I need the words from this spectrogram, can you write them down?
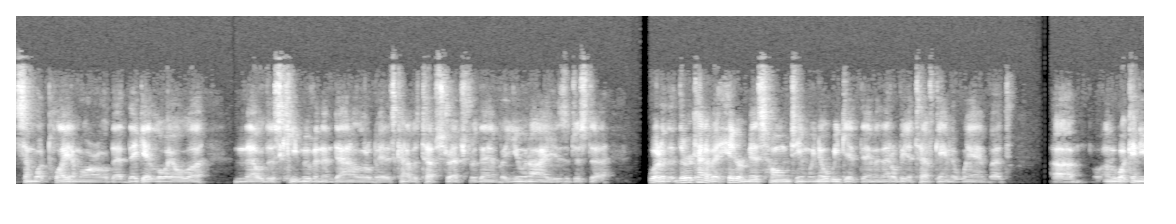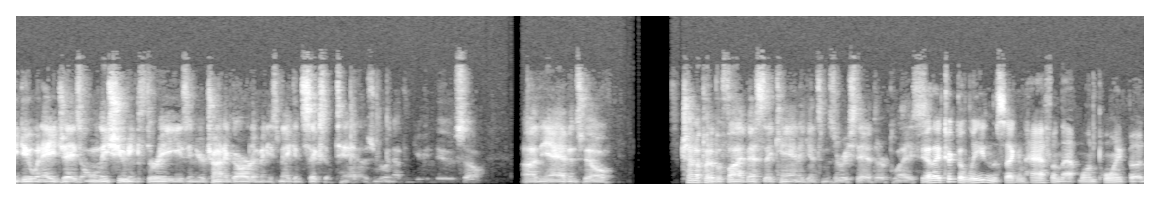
somewhat play tomorrow, that they get Loyola, and they'll just keep moving them down a little bit. It's kind of a tough stretch for them. But you and I is just a what are they? They're kind of a hit or miss home team. We know we get them, and that'll be a tough game to win. But um, I mean, what can you do when AJ's only shooting threes and you're trying to guard him and he's making six of ten? There's really nothing you can do. So, uh, yeah, Evansville trying to put up a fight best they can against Missouri State at their place. Yeah, they took the lead in the second half on that one point, but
